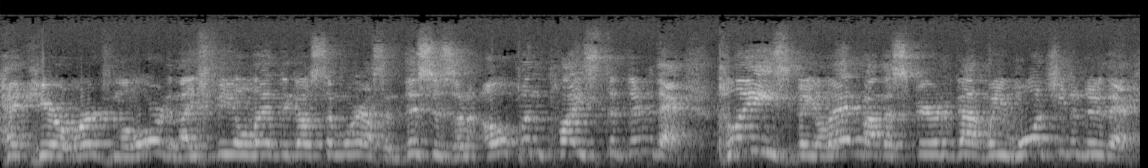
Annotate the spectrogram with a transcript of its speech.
hear a word from the Lord and they feel led to go somewhere else. And this is an open place to do that. Please be led by the Spirit of God. We want you to do that.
